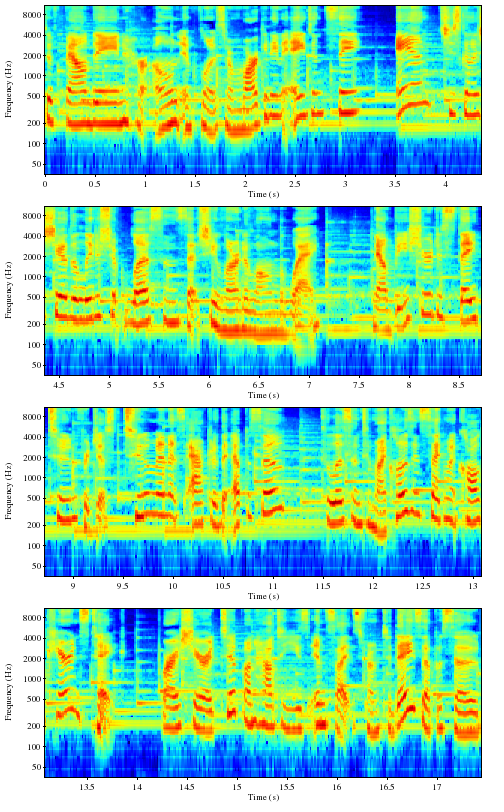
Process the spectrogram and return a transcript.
to founding her own influencer marketing agency and she's going to share the leadership lessons that she learned along the way. Now, be sure to stay tuned for just two minutes after the episode to listen to my closing segment called Karan's Take, where I share a tip on how to use insights from today's episode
